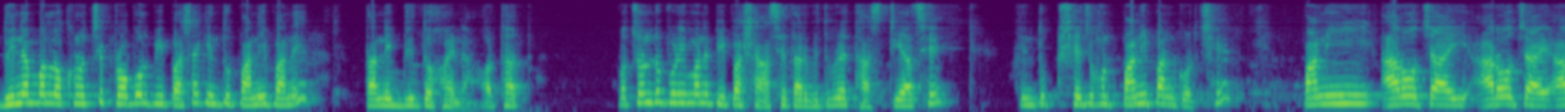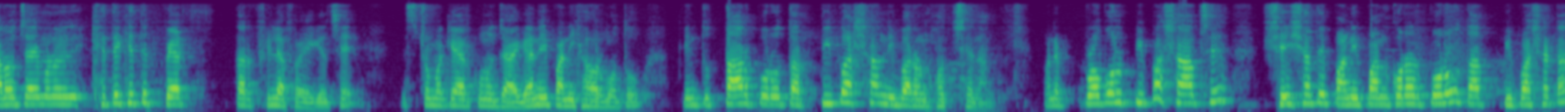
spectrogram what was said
দুই নম্বর লক্ষণ হচ্ছে প্রবল পিপাসা, কিন্তু পানি পানে তা নিবৃত হয় না। অর্থাৎ প্রচণ্ড পরিমাণে পিপাসা আছে, তার ভিতরে থার্স্টি আছে। কিন্তু সে যখন পানি পান করছে, পানি আরও চাই আরও চাই আরও চাই মানে খেতে খেতে পেট তার ফিল হয়ে গেছে। স্টোমাকে আর কোনো জায়গা নেই পানি খাওয়ার মতো। কিন্তু তারপরও তার পিপাসা নিবারণ হচ্ছে না। মানে প্রবল পিপাসা আছে, সেই সাথে পানি পান করার পরও তার পিপাসাটা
